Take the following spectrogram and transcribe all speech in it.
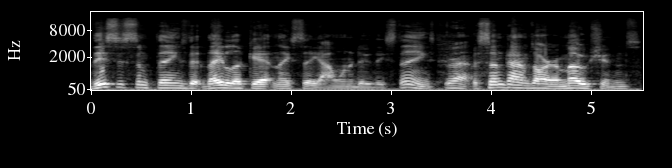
This is some things that they look at and they see, I want to do these things. Right. But sometimes our emotions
